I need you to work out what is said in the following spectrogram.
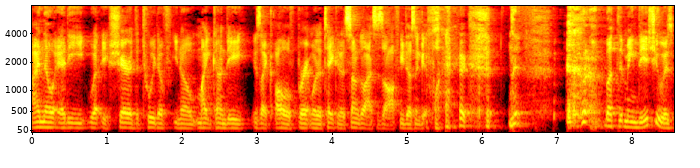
I know Eddie what he shared the tweet of you know Mike Gundy is like, oh, if Brent would have taken his sunglasses off, he doesn't get flagged. but I mean, the issue is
